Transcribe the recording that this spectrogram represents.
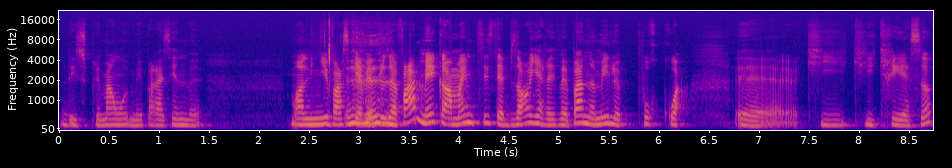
des suppléments où mes parents essayaient de me m'enligner vers ce qu'il y avait plus de faire, mais quand même, c'était bizarre, il n'arrivait pas à nommer le pourquoi euh, qui, qui créait ça.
